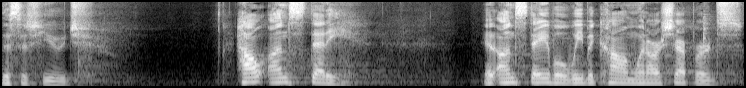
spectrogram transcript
This is huge. How unsteady and unstable we become when our shepherds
